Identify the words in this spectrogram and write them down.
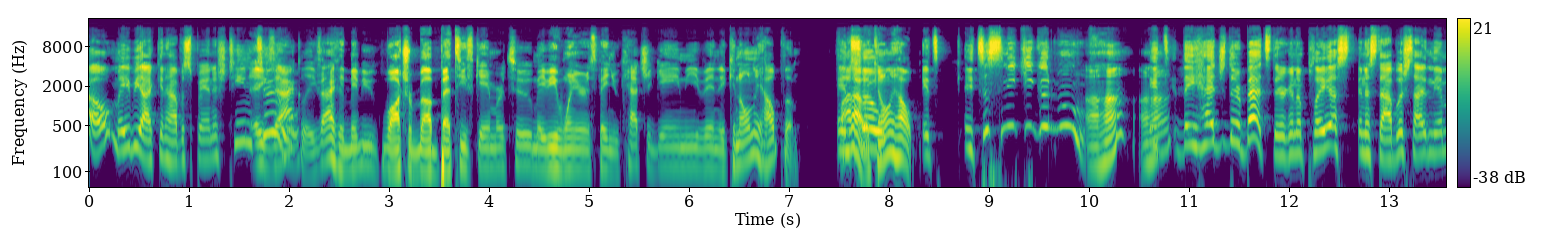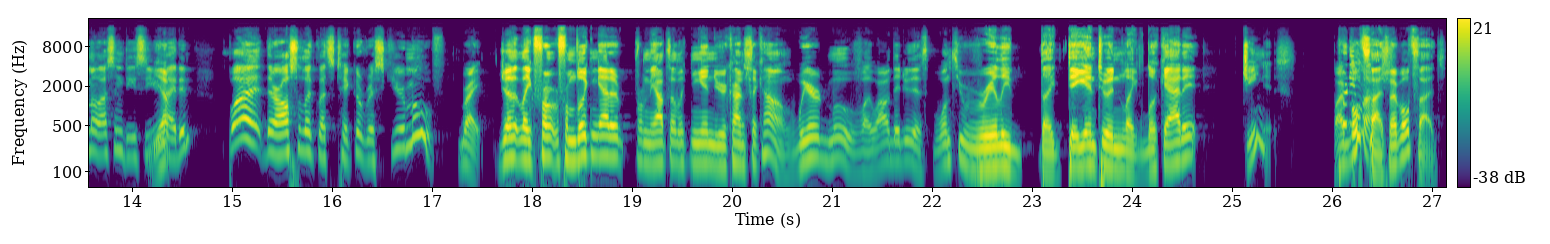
well, maybe I can have a Spanish team too. Exactly, exactly. Maybe you watch a Betis game or two. Maybe when you're in Spain, you catch a game. Even it can only help them. And out, so it can only help. It's it's a sneaky good move. Uh huh. Uh huh. They hedge their bets. They're going to play us an established side in the MLS and DC United, but they're also like, let's take a riskier move. Right. Just like from from looking at it from the outside looking in, you're kind of like, huh, weird move. Like, why would they do this? Once you really like dig into it and like look at it, genius by Pretty both much. sides. By both sides,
